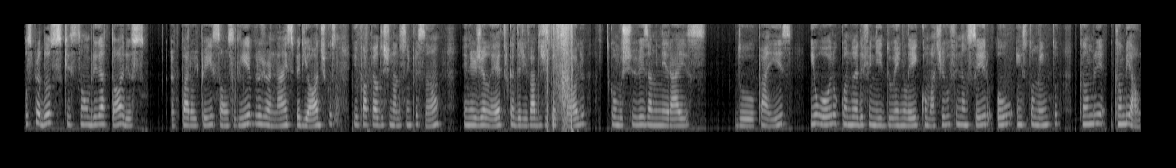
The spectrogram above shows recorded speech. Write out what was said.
os produtos que são obrigatórios para o IPI são os livros, jornais, periódicos e o papel destinado à sua impressão, energia elétrica, derivados de petróleo, combustíveis a minerais do país e o ouro quando é definido em lei como ativo financeiro ou instrumento cambial.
